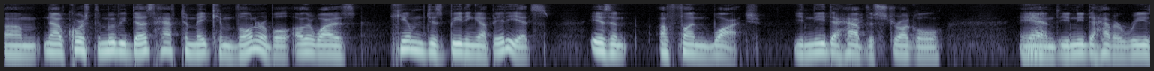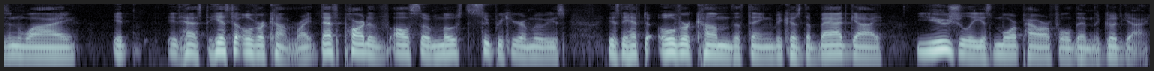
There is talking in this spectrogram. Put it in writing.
Um, now, of course, the movie does have to make him vulnerable, otherwise, him just beating up idiots isn't a fun watch. You need to have the struggle, and you need to have a reason why it it has to, he has to overcome. Right, that's part of also most superhero movies is they have to overcome the thing because the bad guy usually is more powerful than the good guy,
